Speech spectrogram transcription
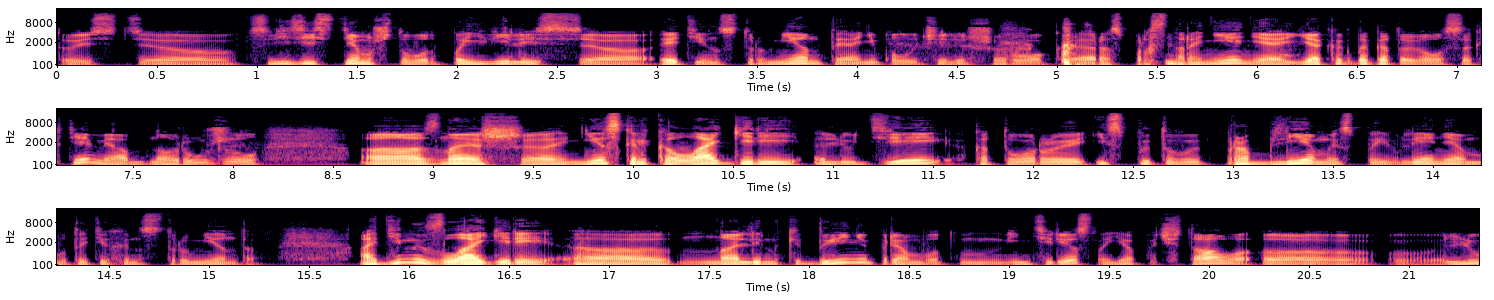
То есть э, в связи с тем, что вот появились э, эти инструменты, они получили широкое распространение, я когда готовился к теме, обнаружил, а, знаешь, несколько лагерей людей, которые испытывают проблемы с появлением вот этих инструментов. Один из лагерей э, на LinkedIn, прям вот интересно, я почитал, люди,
